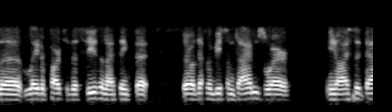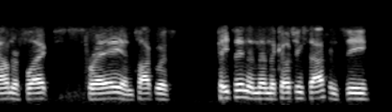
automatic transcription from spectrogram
the later parts of the season, I think that there will definitely be some times where you know I sit down, reflect, pray, and talk with Peyton and then the coaching staff and see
